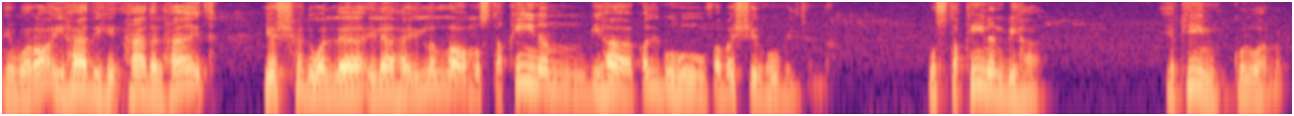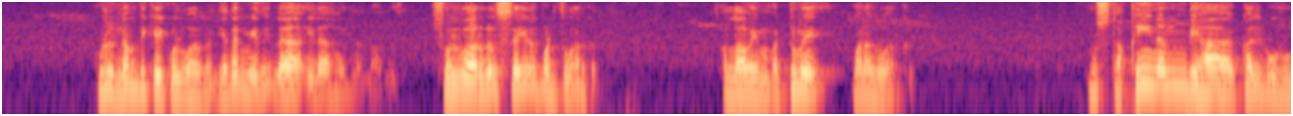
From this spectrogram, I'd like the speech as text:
من وراء هذه هذا الحائط يشهد أن لا إله إلا الله مستقينا بها قلبه فبشره بالجنة مستقينا بها யக்கீன் கொள்வார்கள் முழு நம்பிக்கை கொள்வார்கள் எதன் மீது லா இலாஹ இல்லல்லா மீது சொல்வார்கள் செயல்படுத்துவார்கள் அல்லாவை மட்டுமே வணங்குவார்கள். முஸ்தகீனம் பிஹா கல்புஹு.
